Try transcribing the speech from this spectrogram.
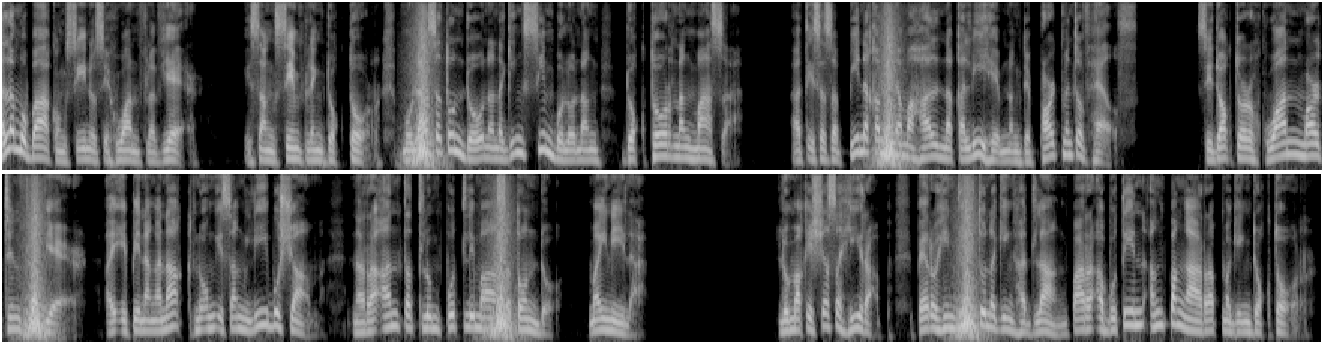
Alam mo ba kung sino si Juan Flavier? Isang simpleng doktor mula sa Tondo na naging simbolo ng doktor ng masa at isa sa pinakaminamahal na kalihim ng Department of Health. Si Dr. Juan Martin Flavier ay ipinanganak noong isang libo siyam na raan tatlumput lima sa Tondo, Maynila. Lumaki siya sa hirap pero hindi ito naging hadlang para abutin ang pangarap maging doktor.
